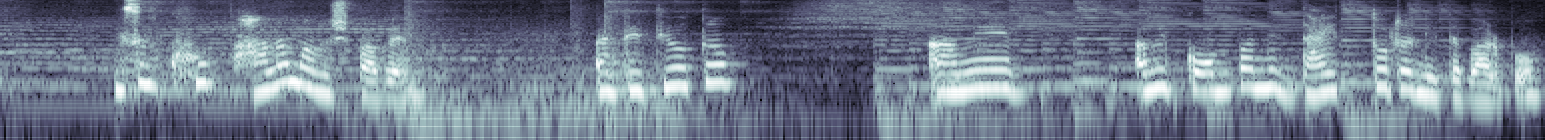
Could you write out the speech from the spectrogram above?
একজন খুব ভালো মানুষ পাবেন। আর দ্বিতীয়ত, আমি আমি কোম্পানির দায়িত্বটা নিতে পারব।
